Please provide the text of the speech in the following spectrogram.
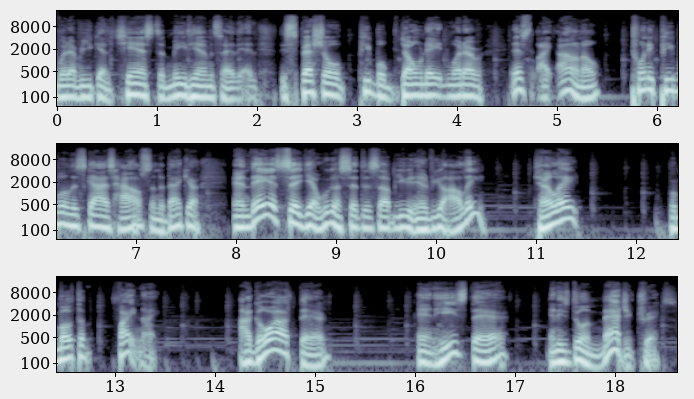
whatever you get a chance to meet him and say the, special people donate and whatever. And it's like, I don't know, 20 people in this guy's house in the backyard. And they had said, Yeah, we're gonna set this up. You can interview Ali. Channel 8. Promote the fight night. I go out there and he's there and he's doing magic tricks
